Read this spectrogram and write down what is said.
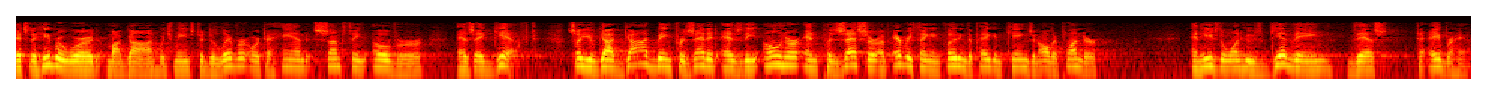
It's the Hebrew word magan, which means to deliver or to hand something over as a gift. So you've got God being presented as the owner and possessor of everything, including the pagan kings and all their plunder and he's the one who's giving this to Abraham.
